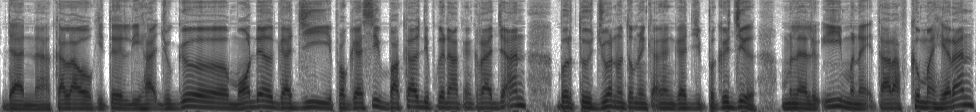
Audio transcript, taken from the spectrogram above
dan uh, kalau kita lihat juga model gaji progresif bakal diperkenalkan kerajaan bertujuan untuk meningkatkan gaji pekerja melalui menaik taraf kemahiran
